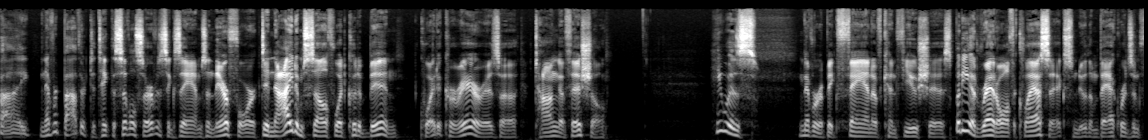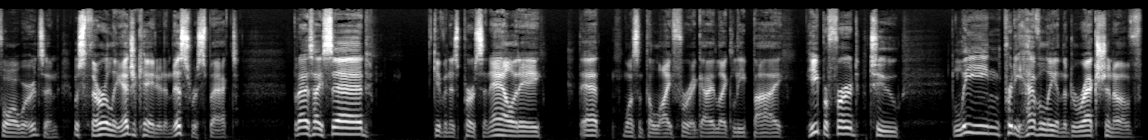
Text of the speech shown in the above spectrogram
Bai never bothered to take the civil service exams and therefore denied himself what could have been quite a career as a Tang official. He was never a big fan of Confucius, but he had read all the classics, knew them backwards and forwards, and was thoroughly educated in this respect. But as I said, given his personality, that wasn't the life for a guy like Li Bai. He preferred to lean pretty heavily in the direction of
